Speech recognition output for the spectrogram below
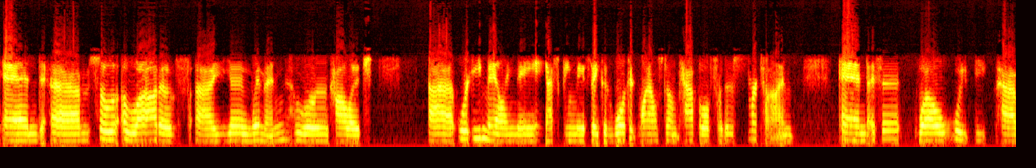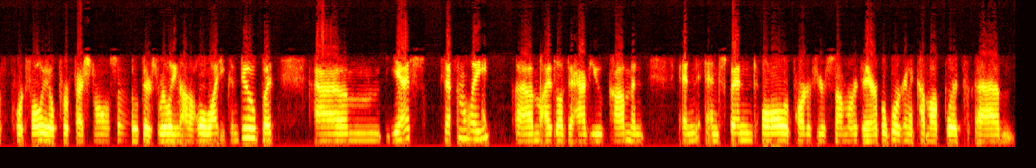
and um, so a lot of uh, young women who were in college uh, were emailing me asking me if they could work at Milestone Capital for their summertime, and I said, well, we have portfolio professionals, so there's really not a whole lot you can do, but um, yes, definitely. Um, I'd love to have you come and and and spend all or part of your summer there. But we're going to come up with um,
